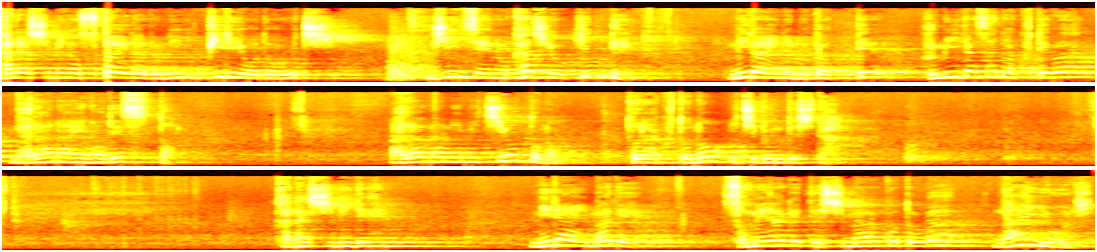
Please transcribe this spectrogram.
悲しみのスパイラルにピリオドを打ち人生の舵を切って未来に向かって踏み出さなくてはならないのですと荒野に道よとのトラクトの一文でした。悲しみで未来まで染め上げてしまうことがないように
